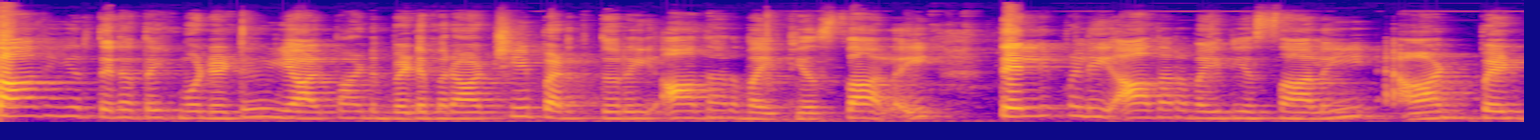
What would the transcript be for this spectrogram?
தாதியர் தினத்தை முன்னிட்டு யாழ்ப்பாணம் விடுமராட்சி படத்துறை ஆதார வைத்தியசாலை தெல்லிப்பள்ளி ஆதார வைத்தியசாலை ஆண் பெண்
